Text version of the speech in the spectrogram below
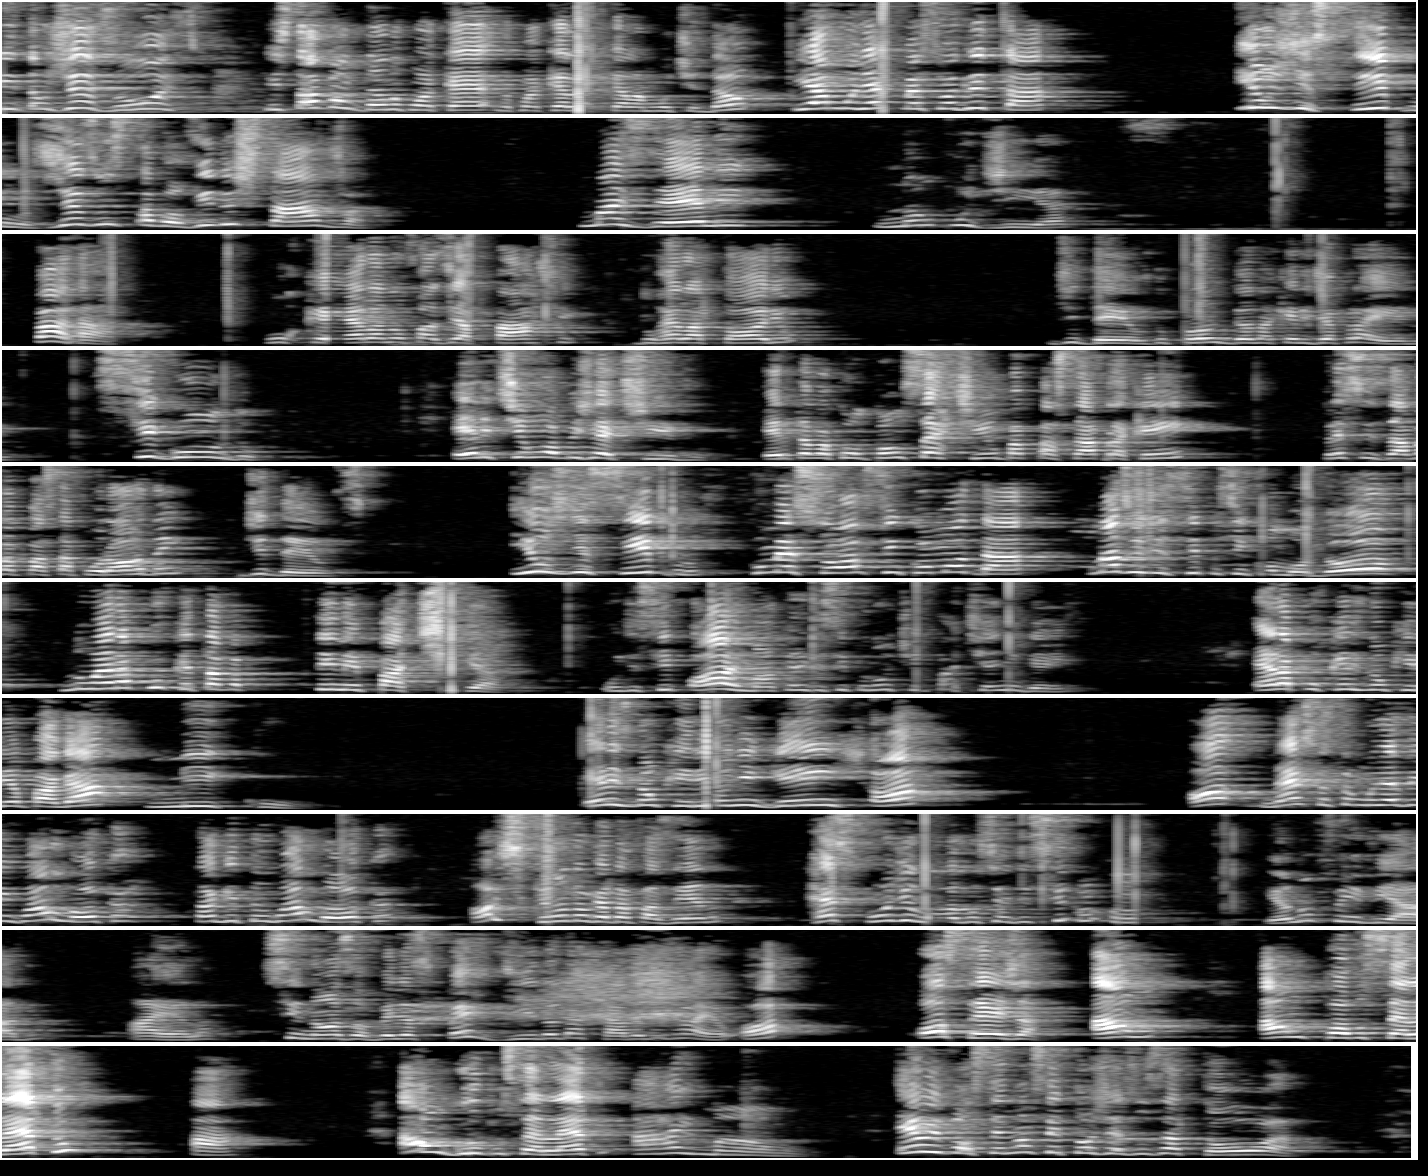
Então Jesus estava andando com, aquela, com aquela, aquela multidão e a mulher começou a gritar. E os discípulos, Jesus estava ouvindo? Estava. Mas ele não podia parar, porque ela não fazia parte do relatório de Deus, do plano de Deus naquele dia para ele. Segundo, ele tinha um objetivo. Ele estava com o pão certinho para passar para quem precisava passar por ordem de Deus. E os discípulos começou a se incomodar. Mas o discípulo se incomodou, não era porque estava tendo empatia. O discípulo, ó irmão, aquele discípulo não tinha empatia a ninguém. Era porque eles não queriam pagar mico. Eles não queriam ninguém, ó. Ó, nessa essa mulher vem igual a louca, tá gritando igual a louca. Ó o escândalo que ela está fazendo. Responde logo. O Senhor disse, -uh. eu não fui enviado a ela, senão as ovelhas perdidas da casa de Israel. Ó, ou seja, há um, há um povo seleto? Há. Há um grupo seleto? Ah, irmão. Eu e você não aceitou Jesus à toa.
